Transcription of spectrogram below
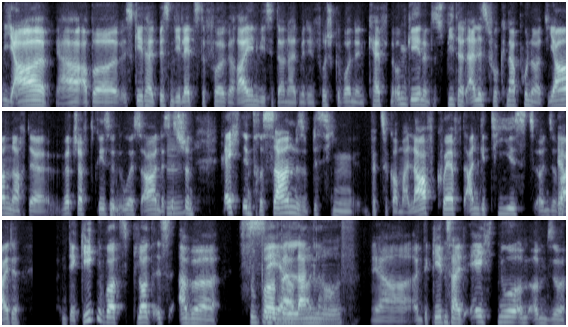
Ja, ja, aber es geht halt bis in die letzte Folge rein, wie sie dann halt mit den frisch gewonnenen Kräften umgehen. Und das spielt halt alles vor knapp 100 Jahren nach der Wirtschaftskrise in den USA. Und das ist Mhm. schon recht interessant. So ein bisschen wird sogar mal Lovecraft angeteased und so Ja. weiter. Und der Gegenwartsplot ist aber Super belanglos. ja, und da geht es halt echt nur um, um so,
